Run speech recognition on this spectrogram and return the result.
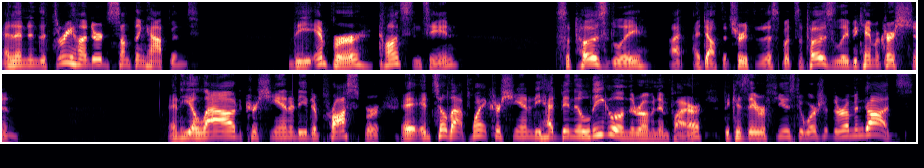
And then in the 300s, something happened. The emperor, Constantine, supposedly, I, I doubt the truth of this, but supposedly became a Christian. And he allowed Christianity to prosper. Until that point, Christianity had been illegal in the Roman Empire because they refused to worship the Roman gods.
